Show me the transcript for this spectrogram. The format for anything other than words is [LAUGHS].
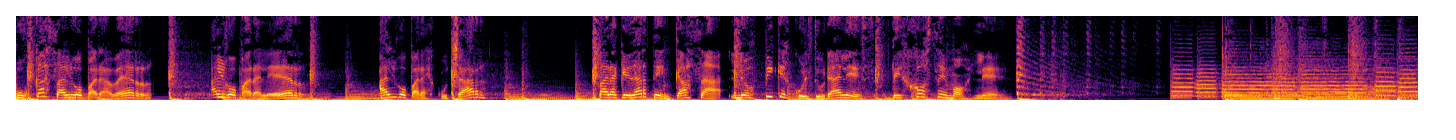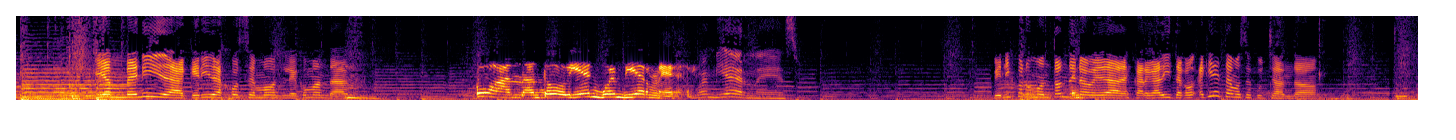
¿Buscas algo para ver? ¿Algo para leer? ¿Algo para escuchar? Para quedarte en casa, los piques culturales de José Mosle. Bienvenida, querida José Mosle, ¿cómo andás? ¿Cómo andan? ¿Todo bien? Buen viernes. Buen viernes. Venís con un montón de novedades, cargadita. ¿A quién estamos escuchando?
